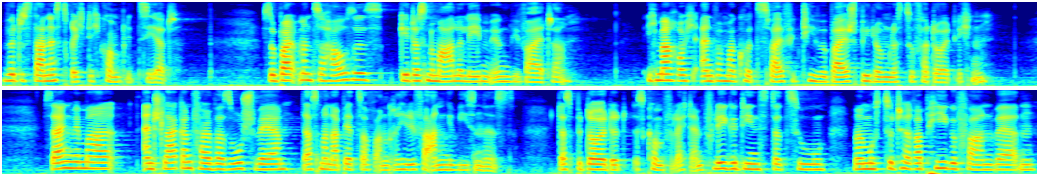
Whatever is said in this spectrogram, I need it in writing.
wird es dann erst richtig kompliziert. Sobald man zu Hause ist, geht das normale Leben irgendwie weiter. Ich mache euch einfach mal kurz zwei fiktive Beispiele, um das zu verdeutlichen. Sagen wir mal, ein Schlaganfall war so schwer, dass man ab jetzt auf andere Hilfe angewiesen ist. Das bedeutet, es kommt vielleicht ein Pflegedienst dazu, man muss zur Therapie gefahren werden,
